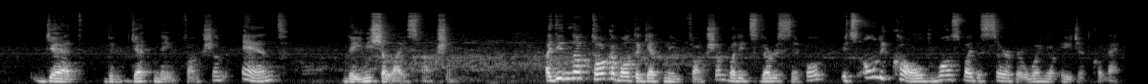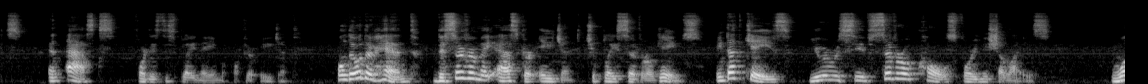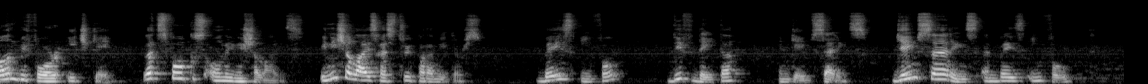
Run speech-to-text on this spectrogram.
get the getName function and the initialize function. I did not talk about the getName function, but it's very simple. It's only called once by the server when your agent connects and asks for this display name of your agent. On the other hand, the server may ask your agent to play several games. In that case, you will receive several calls for initialize, one before each game. Let's focus on initialize. Initialize has three parameters, base info, diff data, and game settings. Game settings and base info,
